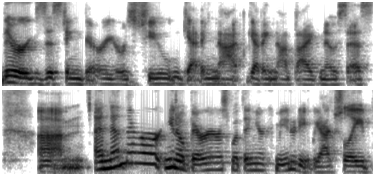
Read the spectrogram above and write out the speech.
there are existing barriers to getting that getting that diagnosis. Um, and then there are you know barriers within your community. We actually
